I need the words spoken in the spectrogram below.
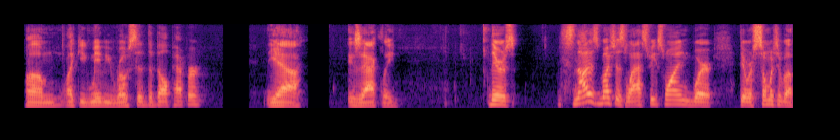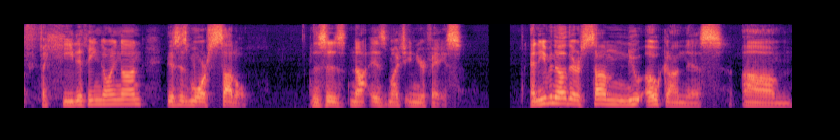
um, like you maybe roasted the bell pepper yeah, exactly. There's it's not as much as last week's wine where there was so much of a fajita thing going on. This is more subtle. This is not as much in your face. And even though there's some new oak on this, um,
